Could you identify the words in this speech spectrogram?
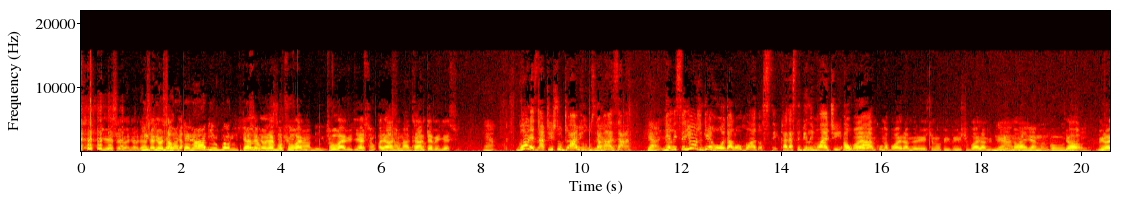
Nije se na njoj. Ja Išli sam njoj sam... Ja, terapiju, goru ja selo, sam njoj kao rekao čuvaj mi, čuvaj mi djecu, a ja ću hran tebe i djecu. Ja, Gore, znači, išli u džamiju uz Da. Ramazan. ja, ja. Je li se još gdje hodalo u mladosti? Kada ste bili mlađi, a Na u Bajram, braku? na Bajram ne rećemo, bi- bili su Bajram i prije. Ja, no. Bajramo Ja, hodali. bila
